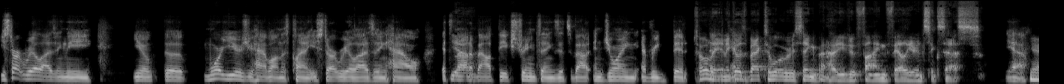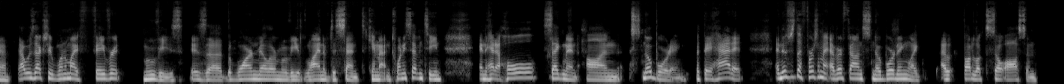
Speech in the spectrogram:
you start realizing the, you know, the more years you have on this planet, you start realizing how it's not about the extreme things. It's about enjoying every bit. Totally. that And it goes back to what we were saying about how you define failure and success. Yeah. Yeah, that was actually one of my favorite movies. Is uh, the Warren Miller movie Line of Descent It came out in 2017, and it had a whole segment on snowboarding. But they had it, and this was the first time I ever found snowboarding. Like I thought it looked so awesome.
